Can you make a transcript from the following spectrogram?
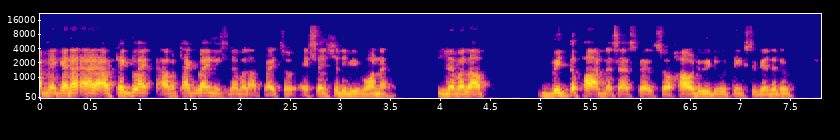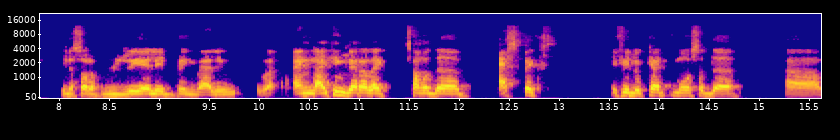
I mean, again, our tagline, our tagline is level up, right? So essentially, we want to level up with the partners as well. So how do we do things together to, you know, sort of really bring value? And I think there are like some of the aspects. If you look at most of the, uh,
